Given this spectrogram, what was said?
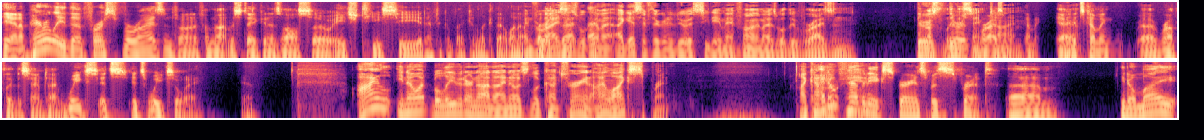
Yeah, and apparently the first Verizon phone, if I'm not mistaken, is also HTC. You'd have to go back and look at that one up. And But Verizon's that- will come out. I guess if they're going to do a CDMA phone, they might as well do Verizon. There is there the is Verizon time. coming. Yeah, Yeah. it's coming uh, roughly the same time. Weeks. It's it's weeks away. Yeah. I, you know what? Believe it or not, and I know it's a little contrarian. I like Sprint. I kind I of don't have any experience with Sprint. Um, you know, my let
